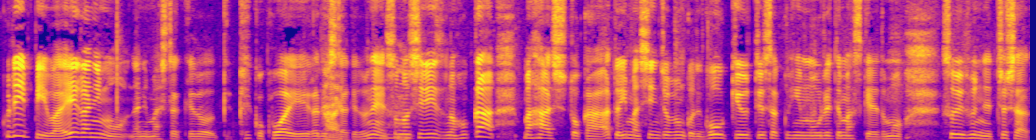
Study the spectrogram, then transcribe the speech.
クリーピーは映画にもなりましたけど結構怖い映画でしたけどね、はい、そのシリーズのほか、まあ、ハーシュとかあと今新潮文庫で「号泣」という作品も売れてますけれどもそういうふうに著者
